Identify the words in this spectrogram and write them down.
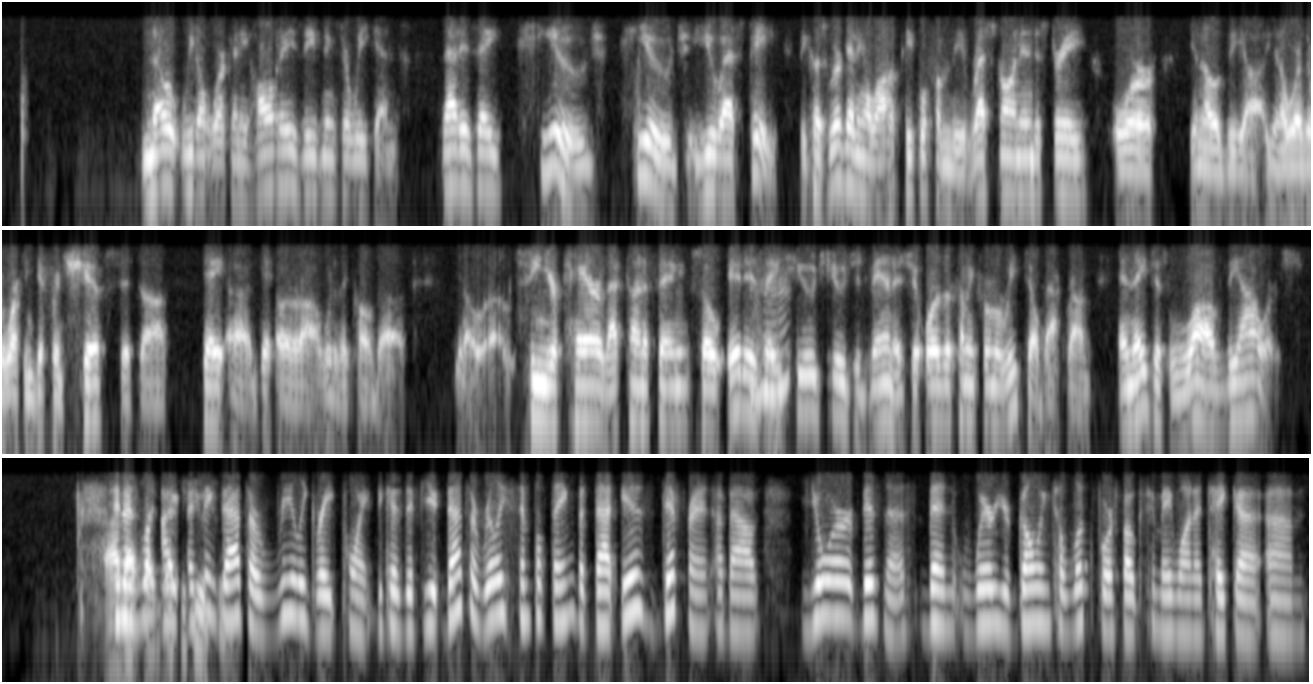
no we don't work any holidays evenings or weekends that is a huge huge USP because we're getting a lot of people from the restaurant industry or you know the uh, you know where they're working different shifts at uh, day uh, day or uh, what are they called uh, you know uh, senior care that kind of thing. So it is mm-hmm. a huge huge advantage. Or they're coming from a retail background and they just love the hours. Uh, and I, I, I think one. that's a really great point because if you that's a really simple thing, but that is different about your business than where you're going to look for folks who may want to take a um,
